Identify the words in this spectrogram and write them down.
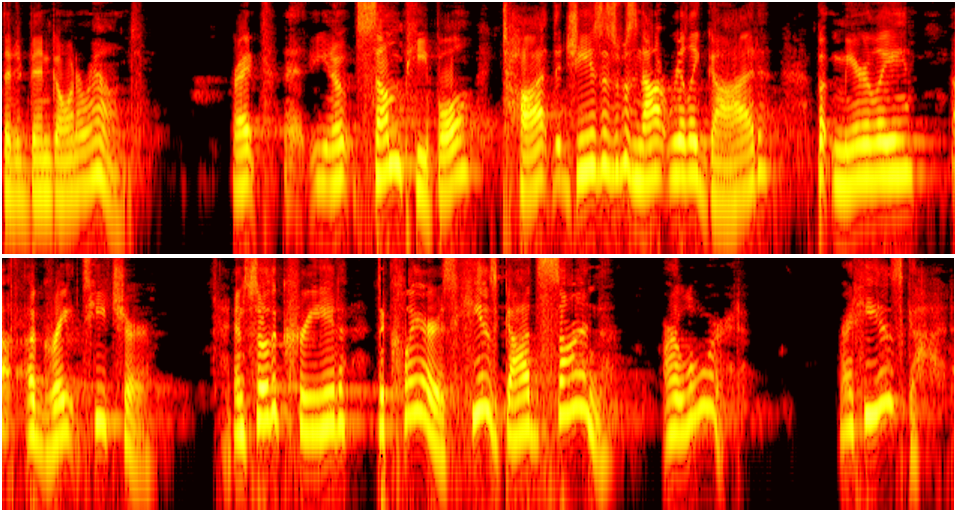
that had been going around. Right? Uh, you know, some people taught that Jesus was not really God, but merely a, a great teacher. And so the Creed declares he is God's Son, our Lord. Right? He is God.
